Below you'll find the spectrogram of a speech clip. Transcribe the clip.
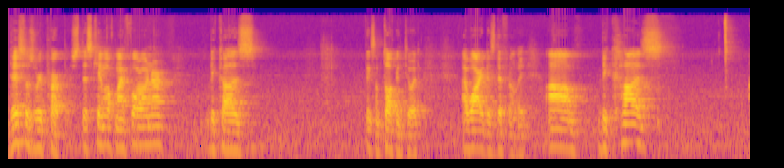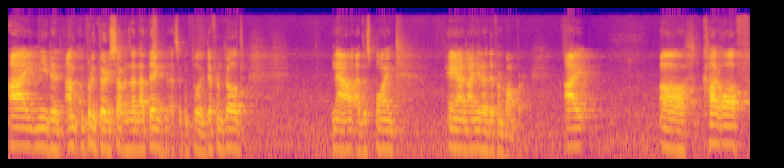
this was repurposed. This came off my 4Runner because, I think I'm talking to it, I wired this differently. Um, because I needed, I'm, I'm putting 37s on that thing, that's a completely different build now at this point, and I need a different bumper. I uh, cut off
